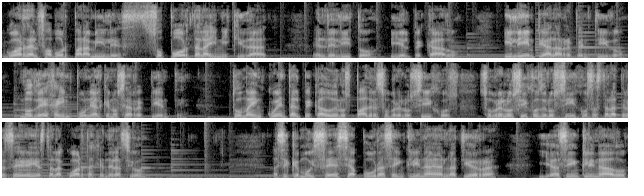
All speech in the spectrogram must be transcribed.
guarda el favor para miles, soporta la iniquidad, el delito y el pecado, y limpia al arrepentido, no deja impune al que no se arrepiente Toma en cuenta el pecado de los padres sobre los hijos, sobre los hijos de los hijos hasta la tercera y hasta la cuarta generación. Así que Moisés se apura, se inclina en la tierra, y así inclinado,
